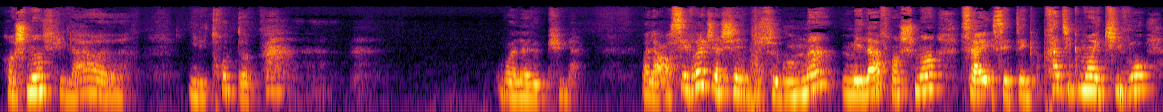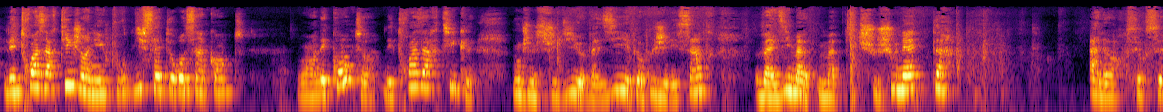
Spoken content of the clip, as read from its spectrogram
Franchement, celui-là, euh, il est trop top. Voilà le pull. Voilà, c'est vrai que j'achète du seconde main, mais là, franchement, c'était pratiquement équivaut. Les trois articles, j'en ai eu pour 17,50 euros. Vous vous rendez compte Les trois articles? Donc je me suis dit, euh, vas-y, et puis en plus j'ai les cintres. Vas-y, ma, petite chouchounette. Alors, sur ce...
